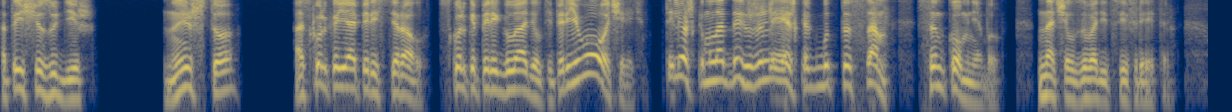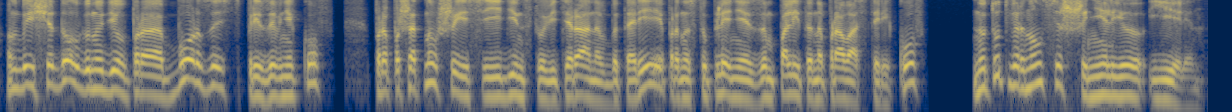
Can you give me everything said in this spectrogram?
а ты еще зудишь. Ну и что? А сколько я перестирал, сколько перегладил, теперь его очередь. Ты, Лешка, молодых жалеешь, как будто сам сынком не был. Начал заводиться ефрейтор. Он бы еще долго нудил про борзость, призывников, про пошатнувшееся единство ветеранов батареи, про наступление замполита на права стариков, но тут вернулся с шинелью Елен.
